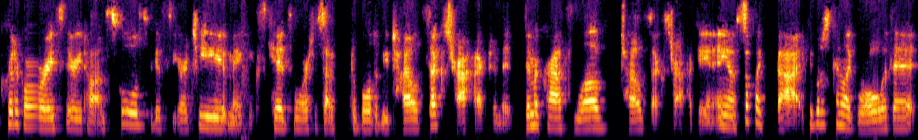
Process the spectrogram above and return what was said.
critical race theory taught in schools because CRT it makes kids more susceptible to be child sex trafficked, and that Democrats love child sex trafficking, and you know stuff like that. People just kind of like roll with it.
